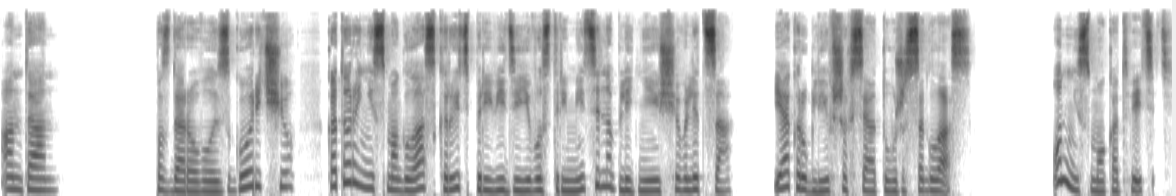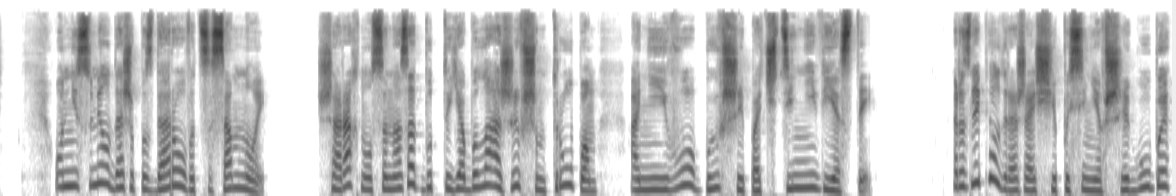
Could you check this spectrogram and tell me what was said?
Антан», — поздоровалась с горечью, которой не смогла скрыть при виде его стремительно бледнеющего лица и округлившихся от ужаса глаз. Он не смог ответить. Он не сумел даже поздороваться со мной. Шарахнулся назад, будто я была ожившим трупом, а не его бывшей почти невестой. Разлепил дрожащие посиневшие губы,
